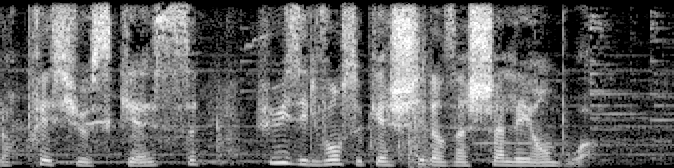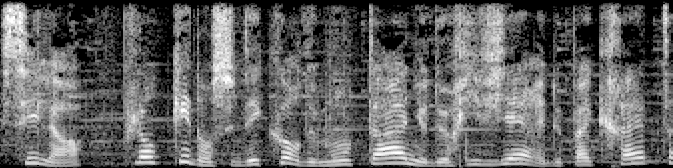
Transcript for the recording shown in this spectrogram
leurs précieuses caisses, puis ils vont se cacher dans un chalet en bois. C'est là, planqué dans ce décor de montagnes, de rivières et de pâquerettes,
